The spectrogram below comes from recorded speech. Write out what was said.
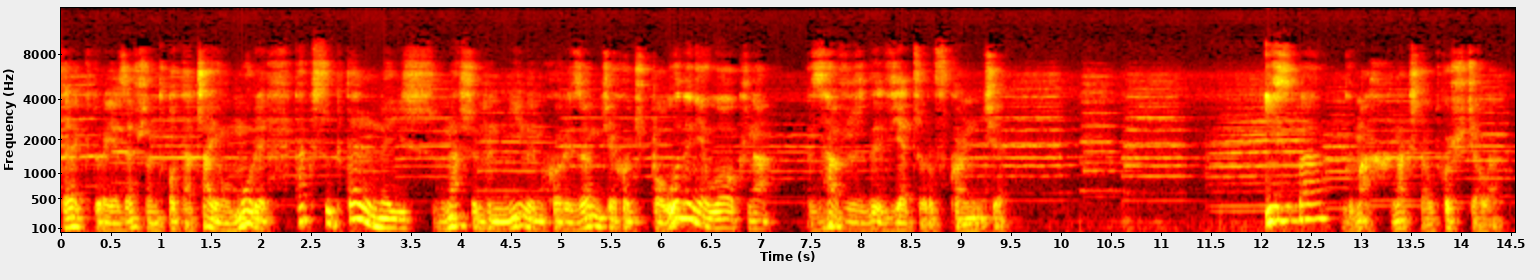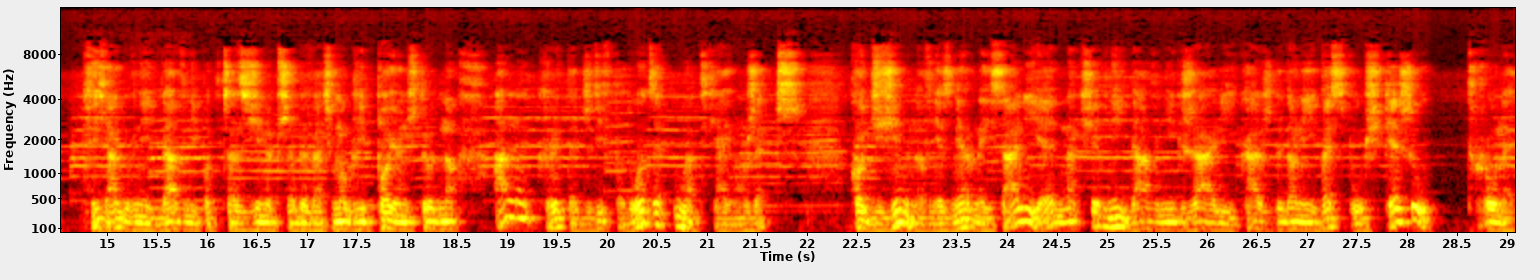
te, które je zewsząd otaczają mury, tak subtelne, iż w naszym miłym horyzoncie, choć południe u okna, zawsze wieczór w kącie. Izba, gmach na kształt kościoła. Jak w niej dawni podczas zimy przebywać mogli pojąć trudno, ale kryte drzwi w podłodze ułatwiają rzecz. Choć zimno w niezmiernej sali, jednak się w niej dawni grzali. Każdy do niej wespół śpieszył, trunek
